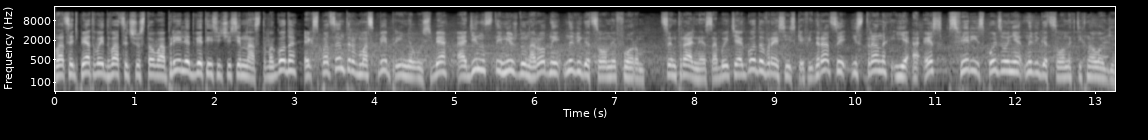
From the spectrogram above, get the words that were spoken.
25 и 26 апреля 2017 года Экспоцентр в Москве принял у себя 11-й Международный навигационный форум. Центральное событие года в Российской Федерации и странах ЕАЭС в сфере использования навигационных технологий.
